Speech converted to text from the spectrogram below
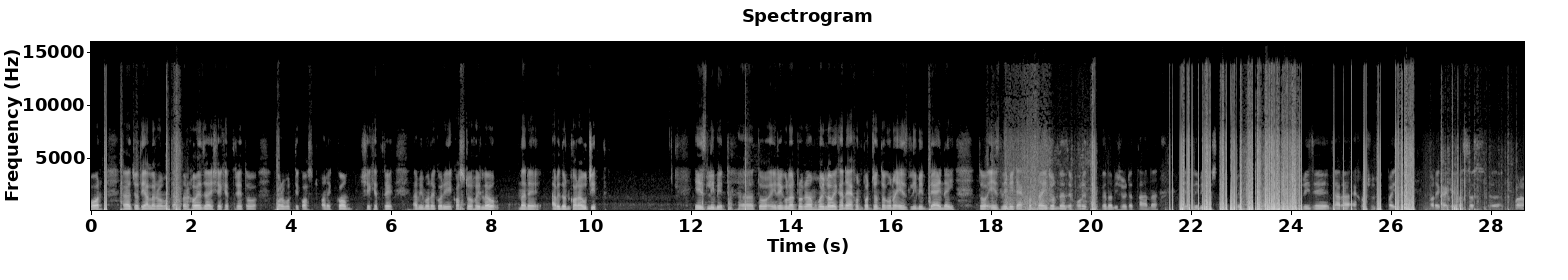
পর যদি আল্লাহর রহমতে আপনার হয়ে যায়, সেক্ষেত্রে তো পরবর্তী কষ্ট অনেক কম। সেক্ষেত্রে আমি মনে করি কষ্ট হইলেও মানে আবেদন করা উচিত। Age limit. তো এই রেগুলার প্রোগ্রাম হইলেও এখানে এখন পর্যন্ত কোনো এজ লিমিট দেয় নাই। তো এজ লিমিট এখন নাই, জন্য যে পরে থাকবে না বিষয়টা তা না। এজ লিমিট আসতে পারে। যে যারা এখন সুযোগ পাইছে, অনেক আগে মাস্টার্স করা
